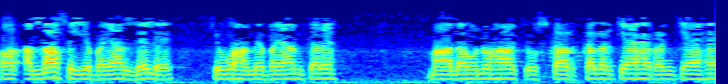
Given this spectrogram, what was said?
اور اللہ سے یہ بیان لے لے کہ وہ ہمیں بیان کرے مالونہا کہ اس کا کلر کیا ہے، رنگ کیا ہے۔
